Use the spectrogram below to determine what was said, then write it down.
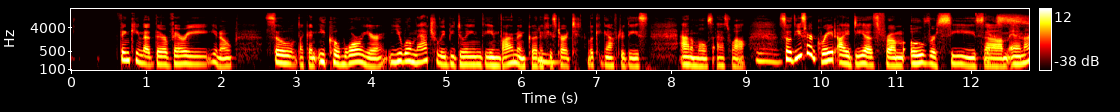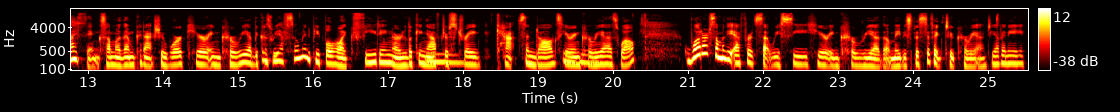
thinking that they're very, you know, so like an eco warrior, you will naturally be doing the environment good if you start looking after these animals as well. So these are great ideas from overseas, um, and I think some of them can actually work here in Korea because we have so many people like feeding or looking after stray cats and dogs here in Korea as well. What are some of the efforts that we see here in Korea, though, maybe specific to Korea? Do you have any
